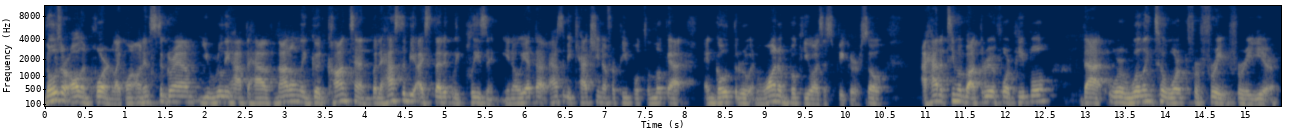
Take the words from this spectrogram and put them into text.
those are all important. Like on, Instagram, you really have to have not only good content, but it has to be aesthetically pleasing. You know, you have to, it has to be catchy enough for people to look at and go through and want to book you as a speaker. So I had a team of about three or four people that were willing to work for free for a year,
